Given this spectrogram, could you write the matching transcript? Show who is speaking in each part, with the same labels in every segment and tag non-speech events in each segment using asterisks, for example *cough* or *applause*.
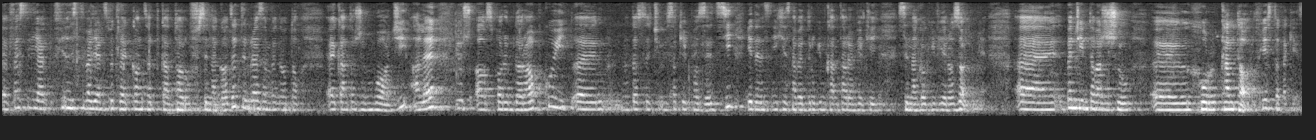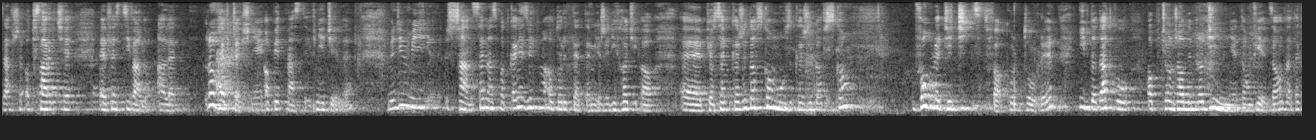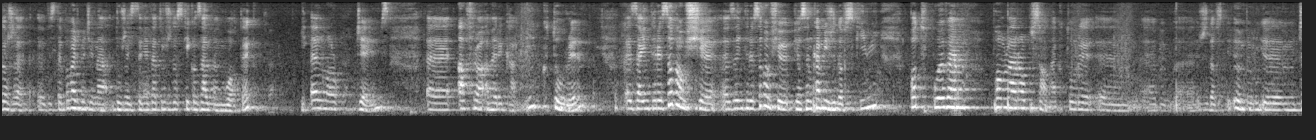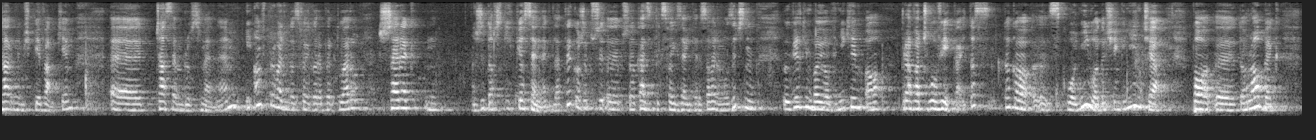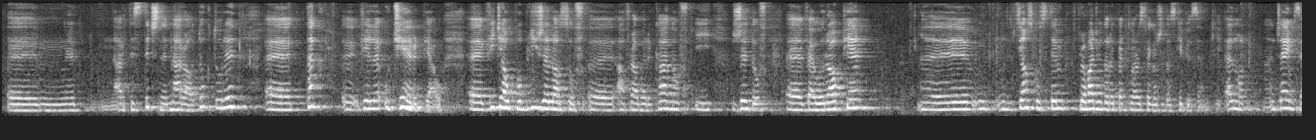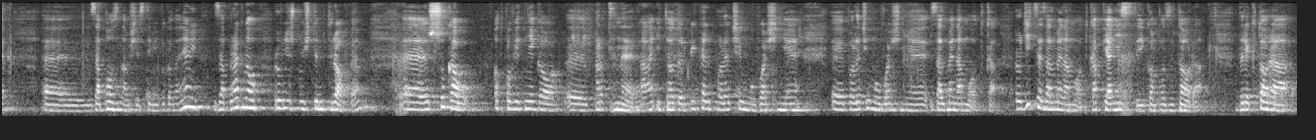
Speaker 1: E, Festiwal jak, festiwal jak zwykle koncert kantorów w synagodze. Tym razem będą to e, kantorzy młodzi, ale już o sporym dorobku i e, dosyć wysokiej pozycji. Jeden z nich jest nawet drugim kantorem Wielkiej Synagogi w Jerozolimie. Będzie im towarzyszył chór kantorów. Jest to takie zawsze otwarcie festiwalu, ale trochę wcześniej, o 15 w niedzielę, będziemy mieli szansę na spotkanie z wielkim autorytetem, jeżeli chodzi o e, piosenkę żydowską, muzykę żydowską, w ogóle dziedzictwo kultury i w dodatku obciążonym rodzinnie tą wiedzą, dlatego że e, występować będzie na dużej scenie Teatru Żydowskiego Zalman Młotek i Elmore James, e, Afroamerykanin, który e, zainteresował się, e, zainteresował się piosenkami żydowskimi pod wpływem Paula Robsona, który był czarnym śpiewakiem, e, czasem bluesmenem i on wprowadził do swojego repertuaru szereg żydowskich piosenek, dlatego że przy, e, przy okazji tych swoich zainteresowań muzycznych był wielkim bojownikiem o prawa człowieka. I to, to go e, skłoniło do sięgnięcia po dorobek artystyczny narodu, który e, tak e, wiele ucierpiał. E, Widział pobliże losów Afroamerykanów i Żydów w Europie. W związku z tym wprowadził do repertuaru swojego żydowskie piosenki. Elmore James, jak zapoznał się z tymi wykonaniami, zapragnął również pójść tym tropem. Szukał odpowiedniego e, partnera i Theodor Bickel polecił mu właśnie e, polecił mu właśnie Zalmena Młotka. Rodzice Zalmena Młotka, pianisty i kompozytora, dyrektora,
